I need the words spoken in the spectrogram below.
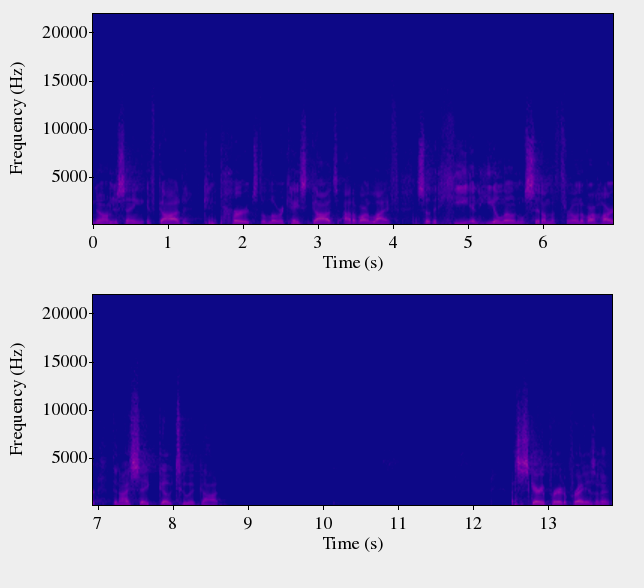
No, I'm just saying if God can purge the lowercase gods out of our life so that He and He alone will sit on the throne of our heart, then I say, go to it, God. That's a scary prayer to pray, isn't it?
